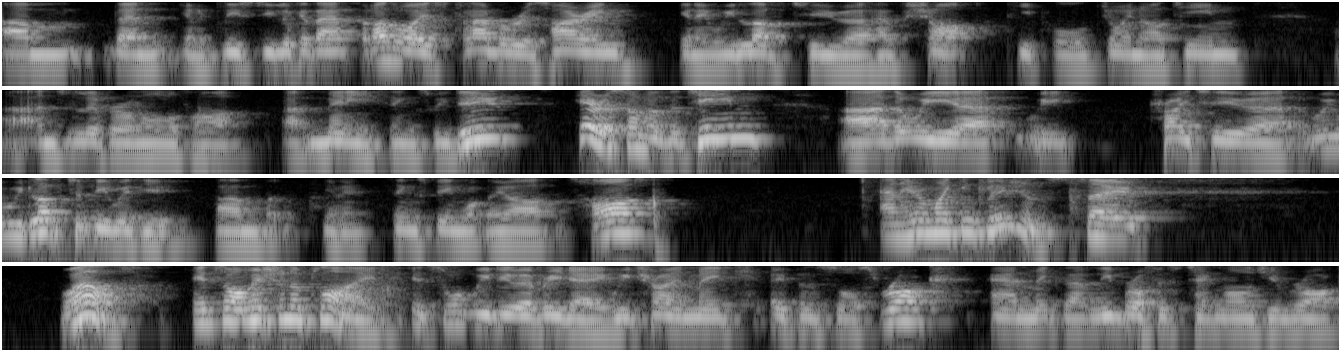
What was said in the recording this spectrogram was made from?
um, then you know please do look at that. But otherwise, Collabora is hiring. You know, we love to have sharp people join our team uh, and deliver on all of our uh, many things we do. Here are some of the team uh, that we we try to. we, would love to be with you, um, but you know things being what they are, it's hard. And here are my conclusions. So, well, it's our mission applied. It's what we do every day. We try and make open source rock and make that LibreOffice technology rock.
